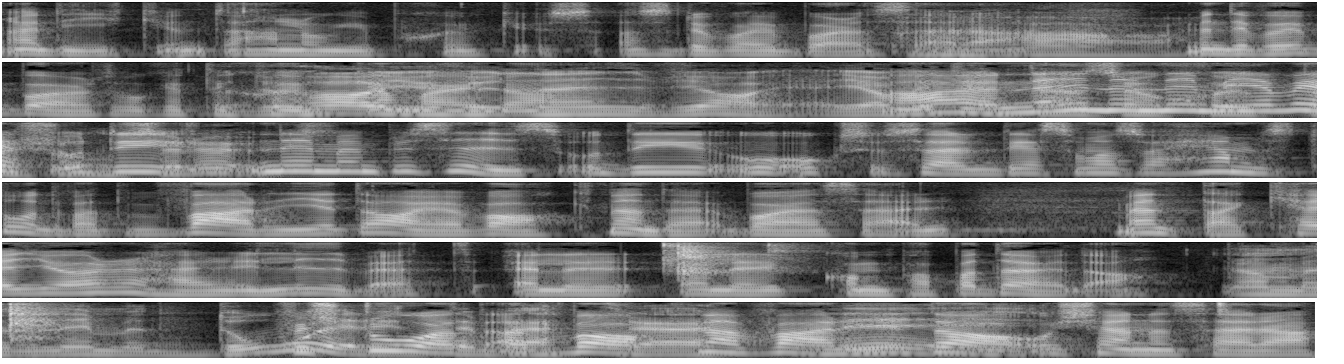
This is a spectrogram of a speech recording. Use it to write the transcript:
Ja, det gick ju inte. Han låg ju på sjukhus. Alltså det var ju bara så här. Aha. Men det var ju bara att åka till Du sjukan hör ju varje hur dag. naiv jag är. Jag vet Ja, inte nej, ens nej, hur nej, en sjuk person det, ser ut. nej, men precis. Och det, och också så här, det som var så hemskt då, det var att varje dag jag vaknade var jag så här, vänta, kan jag göra det här i livet? Eller, eller kommer pappa dö idag? Ja, men nej, men då Förstå är att, det inte att bättre. vakna varje nej. dag och känna så här,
